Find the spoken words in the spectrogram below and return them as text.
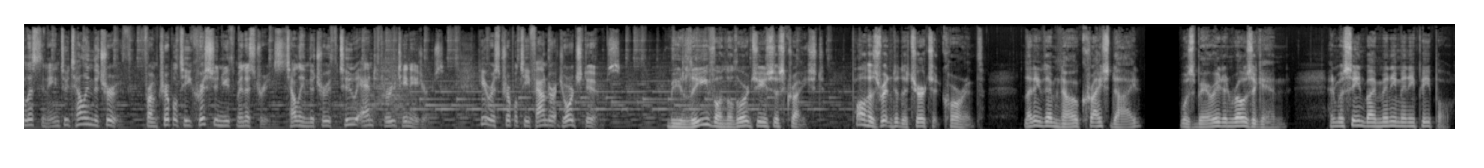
listening to Telling the Truth from Triple T Christian Youth Ministries, telling the truth to and through teenagers. Here is Triple T founder George Dooms. Believe on the Lord Jesus Christ. Paul has written to the church at Corinth, letting them know Christ died, was buried, and rose again, and was seen by many, many people.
